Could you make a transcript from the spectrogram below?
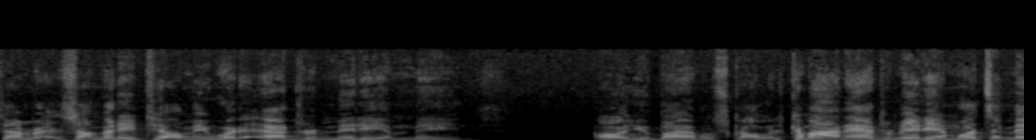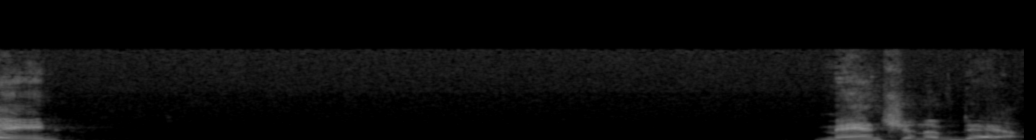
Somebody tell me what Adramyttium means. All you Bible scholars. Come on, Adramyttium, what's it mean? Mansion of death.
